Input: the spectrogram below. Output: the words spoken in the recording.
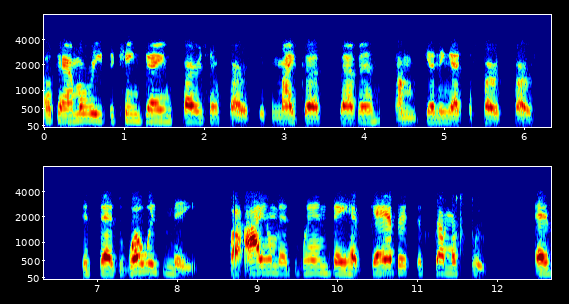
Okay, I'm gonna read the King James version first. It's Micah seven. I'm getting at the first verse. It says, "Woe is me, for I am as when they have gathered the summer fruit, as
